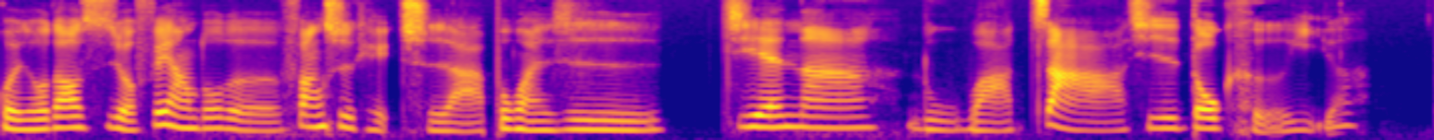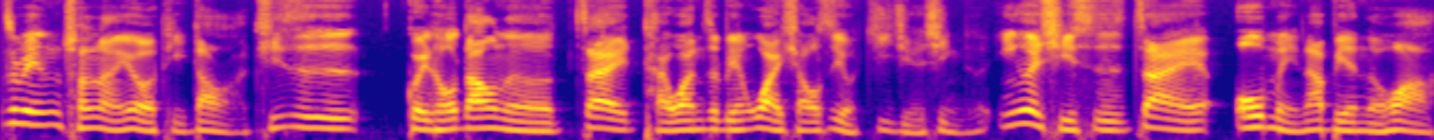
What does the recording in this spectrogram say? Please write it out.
鬼头刀是有非常多的方式可以吃啊，不管是煎啊、卤啊、炸啊，其实都可以啊。这边船长又有提到啊，其实鬼头刀呢，在台湾这边外销是有季节性的，因为其实，在欧美那边的话，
